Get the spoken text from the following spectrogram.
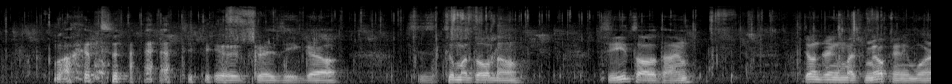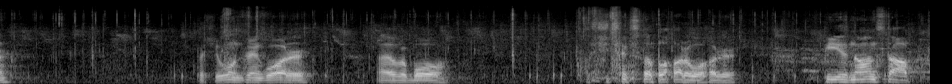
Look at that. you crazy girl. She's two months old now. She eats all the time. She don't drink much milk anymore. But she won't drink water out of a bowl. She drinks a lot of water. Pees non-stop.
